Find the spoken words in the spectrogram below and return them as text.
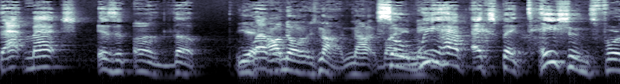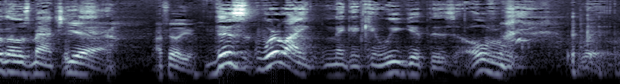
That match isn't on the yeah. Oh, level. Oh no, it's not. Not. So we have expectations for those matches. Yeah, I feel you. This we're like, nigga, can we get this over with?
